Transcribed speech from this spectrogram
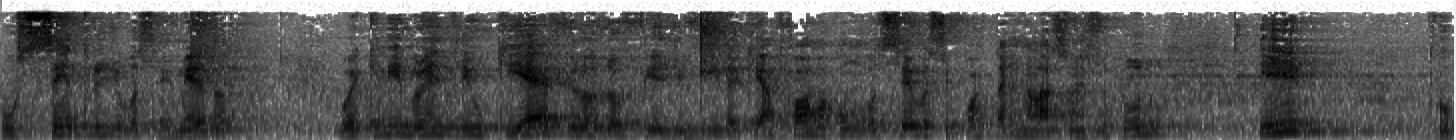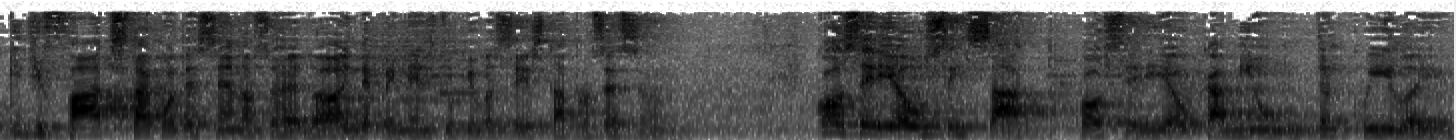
o centro de você mesmo, o equilíbrio entre o que é filosofia de vida, que é a forma como você vai se portar em relação a isso tudo, e o que de fato está acontecendo ao seu redor, independente do que você está processando. Qual seria o sensato? Qual seria o caminho tranquilo aí?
